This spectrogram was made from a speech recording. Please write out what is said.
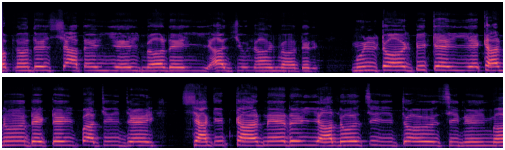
আপনাদের সাথে এই মদেই আসুন আমাদের মূল টপিকে এখানেও দেখতেই পাচ্ছি যে শাকিব খানের আলোচিত সিনেমা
